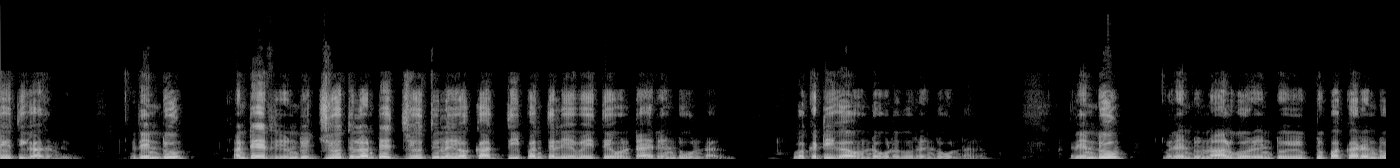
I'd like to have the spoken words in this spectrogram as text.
జ్యోతి కాదండి. రెండు అంటే రెండు జ్యోతులు అంటే జ్యోతుల యొక్క దీపంతలు ఏవైతే ఉంటాయో రెండు ఉండాలి. ఒకటిగా ఉండకూడదు రెండు ఉండాలి. రెండు రెండు నాలుగు రెండు ఇటు పక్క రెండు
